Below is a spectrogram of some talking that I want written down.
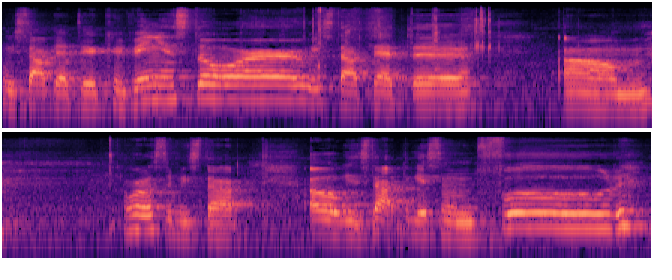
We stopped at the convenience store. We stopped at the, um, where else did we stop? Oh, we stopped to get some food.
